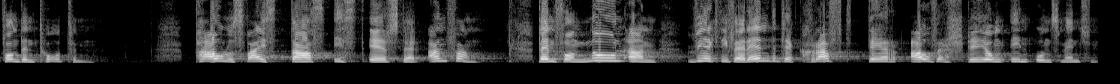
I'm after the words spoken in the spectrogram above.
von den Toten. Paulus weiß, das ist erst der Anfang. Denn von nun an wirkt die veränderte Kraft der Auferstehung in uns Menschen.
